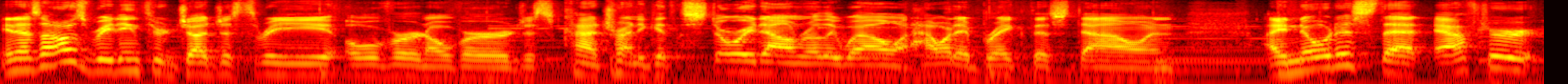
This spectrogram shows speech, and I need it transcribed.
And as I was reading through Judges 3 over and over, just kind of trying to get the story down really well and how would I break this down, I noticed that after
